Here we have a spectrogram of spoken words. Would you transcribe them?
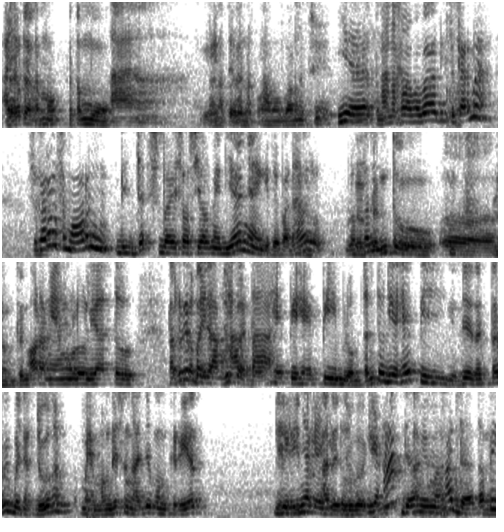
ayo Datang, ketemu. Ketemu. Nah, anak, gitu. anak lama banget sih. Iya, anak lama banget gitu karena sekarang semua orang dijudge by sosial medianya gitu padahal belum, Belum tentu, tentu. Eh, Belum tentu. orang yang lu lihat tuh Tapi kan banyak juga dong. happy happy belum tentu dia happy gitu Iya, tapi, tapi banyak juga kan memang dia sengaja meng-create kayak dirinya gitu. kayak ada gitu juga iya kayak ada gitu. memang ada tapi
